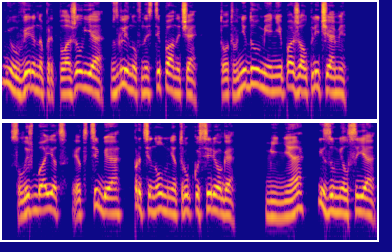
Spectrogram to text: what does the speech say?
Неуверенно предположил я, взглянув на Степаныча. Тот в недоумении пожал плечами. «Слышь, боец, это тебя», – протянул мне трубку Серега. «Меня?» – изумился я.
